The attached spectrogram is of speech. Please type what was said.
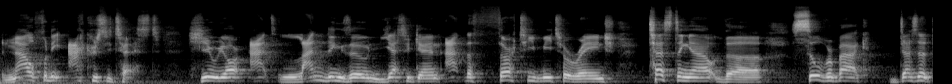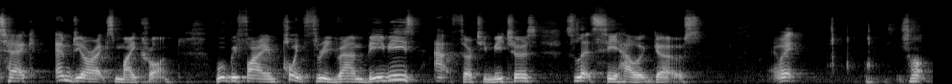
And now for the accuracy test. Here we are at landing zone yet again at the 30 meter range, testing out the Silverback Desert Tech MDRX Micron. We'll be firing 0.3 gram BBs at 30 meters, so let's see how it goes. Wait, it's not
